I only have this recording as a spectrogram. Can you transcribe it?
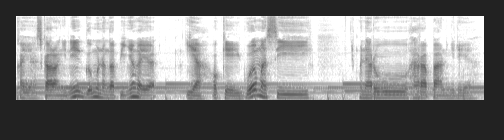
Kayak sekarang ini gue menanggapinya kayak ya oke okay, gue masih menaruh harapan gitu ya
